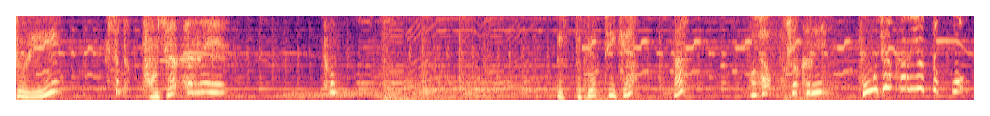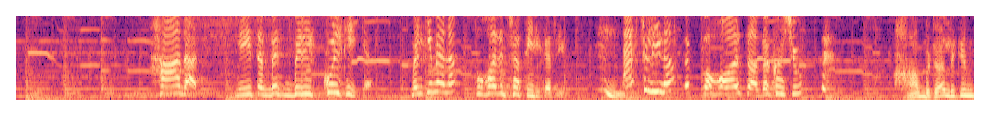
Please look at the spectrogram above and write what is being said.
जूही अच्छा तो पूजा कर रही है? तो तेरी तबीयत ठीक है? हाँ? अच्छा पूजा कर रही है? पूजा कर रही है तो वो हाँ दादी मेरी तबीयत बिल्कुल ठीक है बल्कि मैं ना बहुत अच्छा फील कर रही हूँ। एक्चुअली ना मैं बहुत ज़्यादा खुश हूँ। हाँ बेटा लेकिन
